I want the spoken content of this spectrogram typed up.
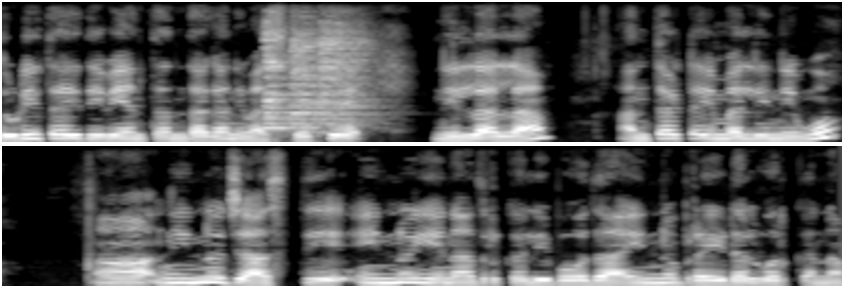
ದುಡಿತಾ ಇದ್ದೀವಿ ಅಂತಂದಾಗ ನೀವು ಅಷ್ಟಕ್ಕೆ ನಿಲ್ಲಲ್ಲ. ಅಂಥ ಟೈಮಲ್ಲಿ ನೀವು ಇನ್ನೂ ಜಾಸ್ತಿ, ಇನ್ನೂ ಏನಾದರೂ ಕಲಿಬೋದಾ, ಇನ್ನೂ ಬ್ರೈಡಲ್ ವರ್ಕನ್ನು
